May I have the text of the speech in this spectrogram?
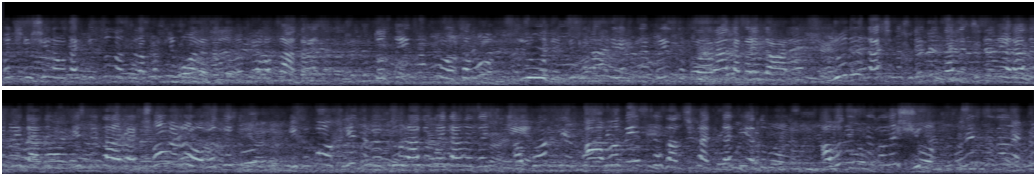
батьківщина отак відсунула, сказала, пошли море сюди, ми провокатори. То стоїть вопрос, тому люди, після того, як це виступила Рада Майдану, люди почали ходити на засідання Ради Майдану і сказали, що ви робите тут, і якого хліба ви в Майдану зайшли. А поки- А вони сказали, чекайте, дайте я думаю, а вони сказали, що? Вони сказали, ми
